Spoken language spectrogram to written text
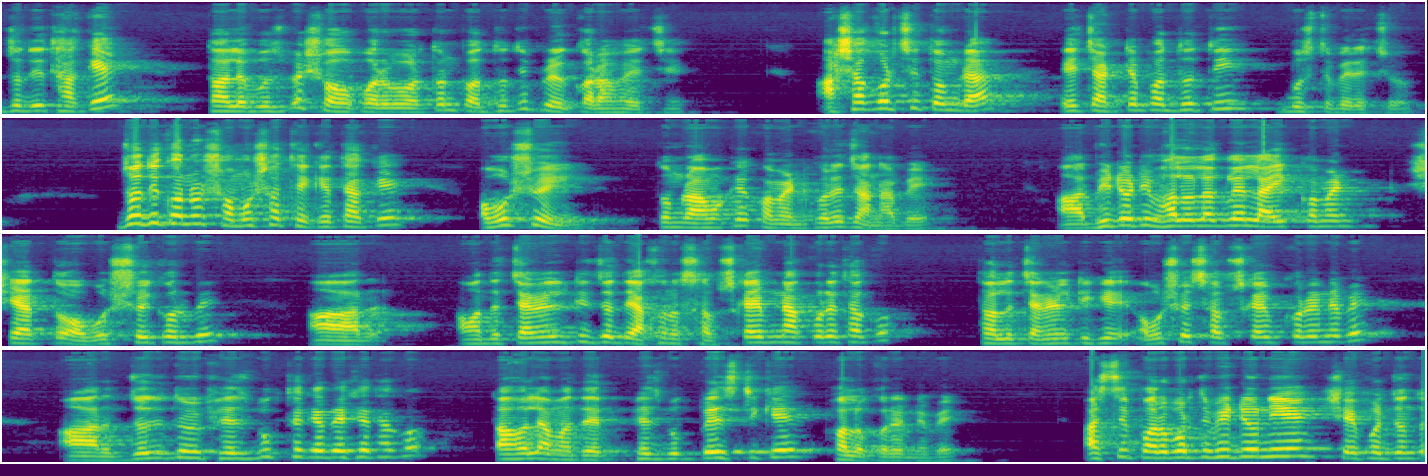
যদি থাকে, তাহলে বুঝবে সহপরিবর্তন পদ্ধতি প্রয়োগ করা হয়েছে। আশা করছি তোমরা এই চারটে পদ্ধতি বুঝতে পেরেছ। যদি কোনো সমস্যা থেকে থাকে, অবশ্যই তোমরা আমাকে কমেন্ট করে জানাবে। আর ভিডিওটি ভালো লাগলে লাইক কমেন্ট শেয়ার তো অবশ্যই করবে। আর আমাদের চ্যানেলটি যদি এখনও সাবস্ক্রাইব না করে থাকো, তাহলে চ্যানেলটিকে অবশ্যই সাবস্ক্রাইব করে নেবে। আর যদি তুমি ফেসবুক থেকে দেখে থাকো তাহলে আমাদের ফেসবুক পেজটিকে ফলো করে নেবে। আসছি পরবর্তী ভিডিও নিয়ে। সে পর্যন্ত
